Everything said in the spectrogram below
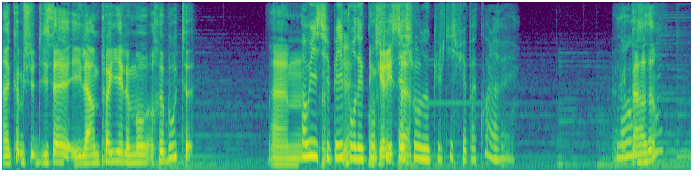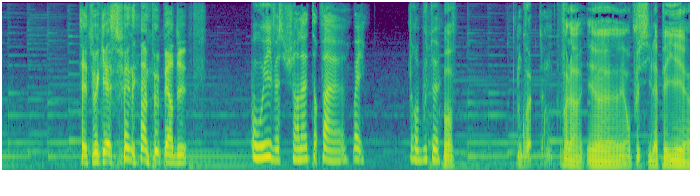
un- comme je disais, il a employé le mot reboot. Euh, Ah oui, il se ok. pour des consultations d'occultisme, je sais pas quoi là. Non. Pardon? Cette se fait un peu perdue. Oui, parce que charlatan. Enfin, euh, ouais. Rebouteux. Donc voilà. donc voilà. Et, euh, en plus, il a payé euh,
